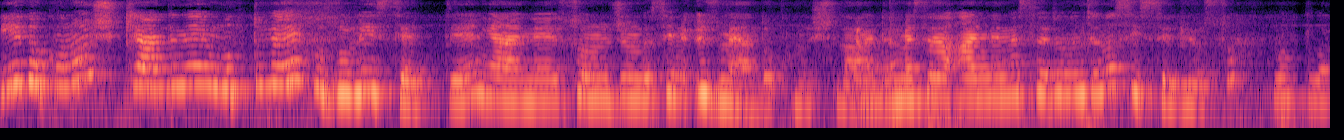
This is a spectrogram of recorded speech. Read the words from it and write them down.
İyi dokunuş kendini mutlu ve huzurlu hissettiğin yani sonucunda seni üzmeyen dokunuşlardır. Evet. Mesela annene sarılınca nasıl hissediyorsun? Mutlu.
